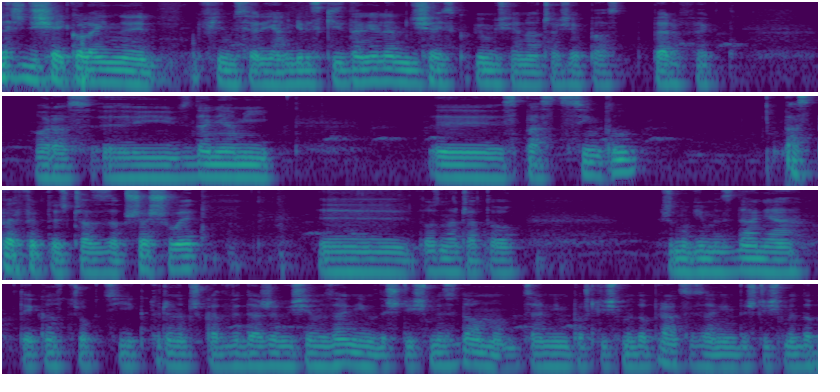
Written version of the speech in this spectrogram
Cześć, dzisiaj kolejny film serii angielski z Danielem. Dzisiaj skupimy się na czasie past perfect oraz y, zdaniami y, z past simple. Past perfect to jest czas zaprzeszły. Y, oznacza to, że mówimy zdania tej konstrukcji, które na przykład wydarzyły się zanim wyszliśmy z domu, zanim poszliśmy do pracy, zanim wyszliśmy do,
